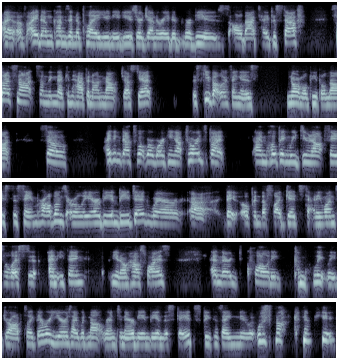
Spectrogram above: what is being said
uh, of item comes into play. You need user generated reviews, all that type of stuff. So that's not something that can happen on Mount just yet. The ski butler thing is normal people, not. So I think that's what we're working up towards. But I'm hoping we do not face the same problems early Airbnb did, where uh, they opened the floodgates to anyone to list anything, you know, housewise, and their quality completely dropped. Like there were years I would not rent an Airbnb in the states because I knew it was not going to be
